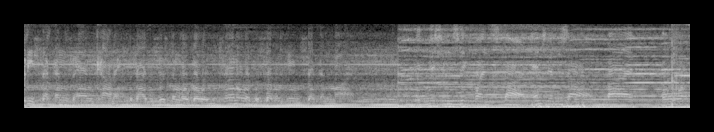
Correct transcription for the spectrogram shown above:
Thirty seconds and counting. The guidance system will go internal at the 17 second mark. Ignition sequence start. Engines on. Five, four,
